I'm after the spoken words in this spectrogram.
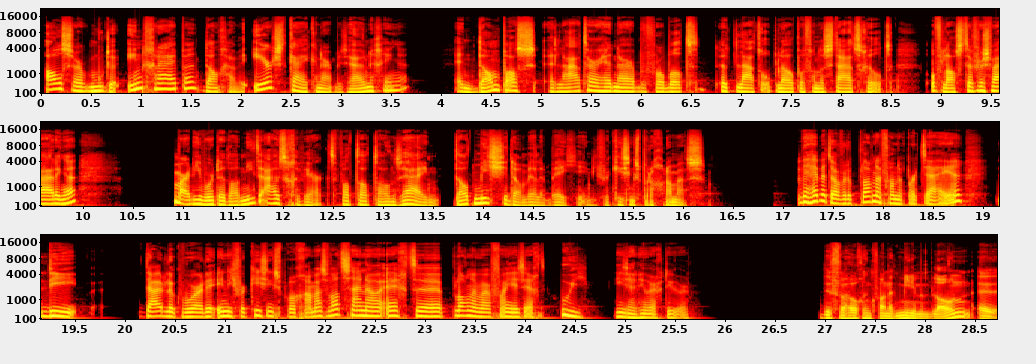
als er moeten ingrijpen, dan gaan we eerst kijken naar bezuinigingen. En dan pas later naar bijvoorbeeld het laten oplopen van de staatsschuld of lastenverzwaringen. Maar die worden dan niet uitgewerkt. Wat dat dan zijn, dat mis je dan wel een beetje in die verkiezingsprogramma's. We hebben het over de plannen van de partijen die duidelijk worden in die verkiezingsprogramma's. Wat zijn nou echt uh, plannen waarvan je zegt, oei, die zijn heel erg duur? De verhoging van het minimumloon. Uh,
